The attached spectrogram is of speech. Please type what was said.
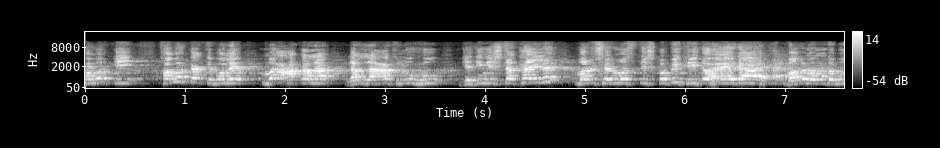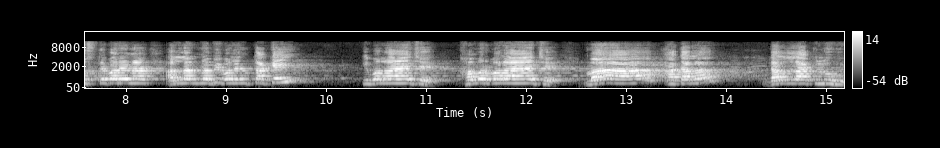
খবর কি খবর কাকে বলে মা আকালা গাল্লা আকলুহু যে জিনিসটা খাইলে মানুষের মস্তিষ্ক বিকৃত হয়ে যায় ভালো মন্দ বুঝতে পারে না আল্লাহর নবী বলেন তাকেই কি বলা হয়েছে খবর বলা হয়েছে মা আকালা গাল্লা আকলুহু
